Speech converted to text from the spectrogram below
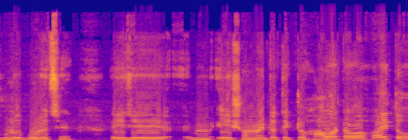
ধুলো পড়েছে। এই যে এই সময়টাতে একটু হাওয়া টাওয়া হয় তো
